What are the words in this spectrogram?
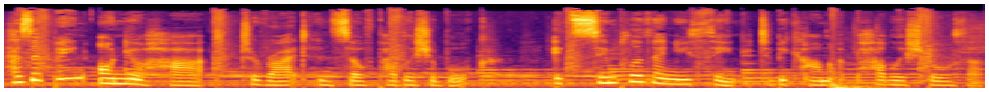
Has it been on your heart to write and self publish a book? It's simpler than you think to become a published author.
